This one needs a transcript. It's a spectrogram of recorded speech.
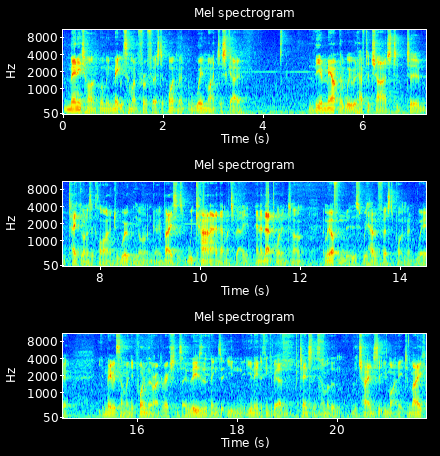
many times when we meet with someone for a first appointment, we might just go the amount that we would have to charge to, to take you on as a client and to work with you on an ongoing basis, we can't add that much value. And at that point in time, and we often do this, we have a first appointment where you meet with someone, you point them in the right direction, say these are the things that you, you need to think about and potentially some of the, the changes that you might need to make.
